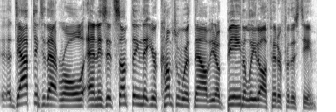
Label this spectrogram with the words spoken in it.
adapting to that role, and is it something that you're comfortable with now, you know, being the leadoff hitter for this team?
